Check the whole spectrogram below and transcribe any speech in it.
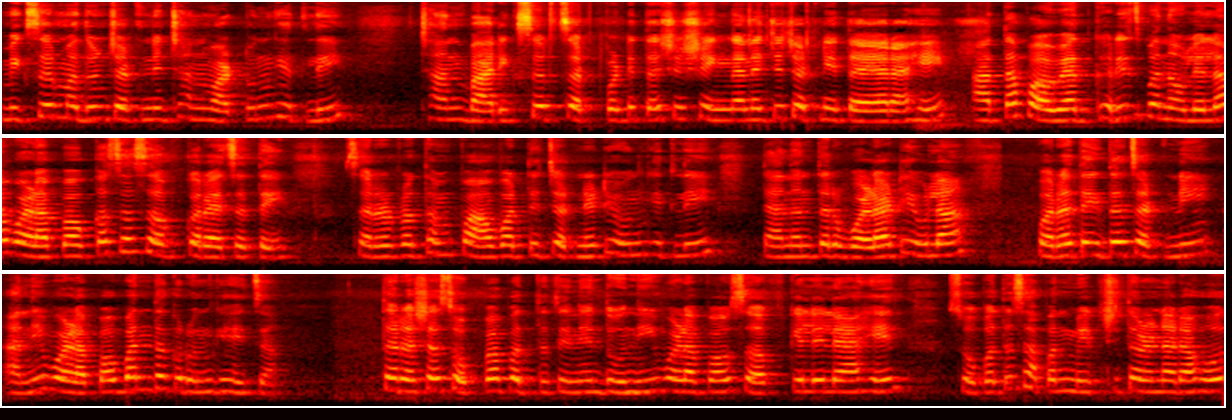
मिक्सरमधून चटणी छान वाटून घेतली. छान बारीकसर चटपटीत अशी शेंगदाण्याची चटणी तयार आहे. आता पाव्यात घरीच बनवलेला वडापाव कसा सर्व करायचं ते. सर्वप्रथम पाववरती चटणी ठेवून घेतली. त्यानंतर वडा ठेवला. परत एकदा चटणी आणि वडापाव बंद करून घ्यायचा. तर अशा सोप्या पद्धतीने दोन्ही वडापाव सर्व केलेले आहेत. सोबतच आपण मिरची तळणार आहोत.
